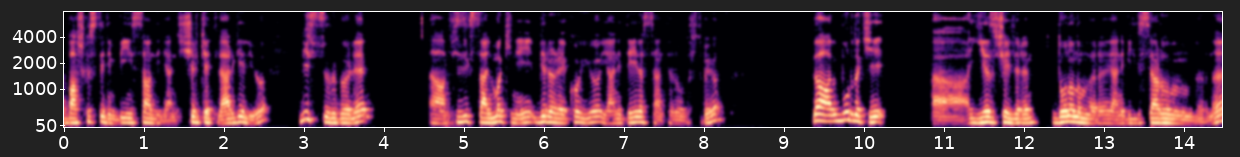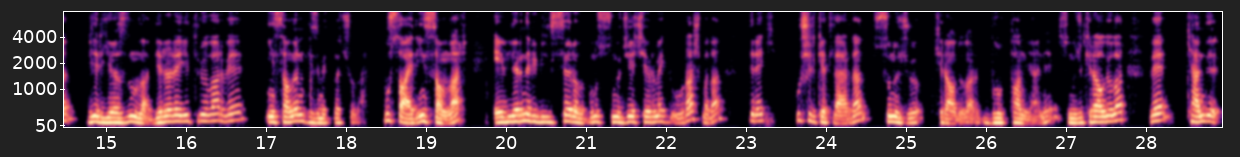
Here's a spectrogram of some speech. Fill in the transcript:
başkası dediğim bir insan değil yani şirketler geliyor. Bir sürü böyle aa, fiziksel makineyi bir araya koyuyor. Yani data center oluşturuyor. Ve abi buradaki aa, yazı şeyleri, donanımları yani bilgisayar donanımlarını bir yazılımla bir araya getiriyorlar ve insanların hizmetine açıyorlar. Bu sayede insanlar evlerine bir bilgisayar alıp bunu sunucuya çevirmekle uğraşmadan direkt bu şirketlerden sunucu kiralıyorlar. Buluttan yani sunucu kiralıyorlar ve kendi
